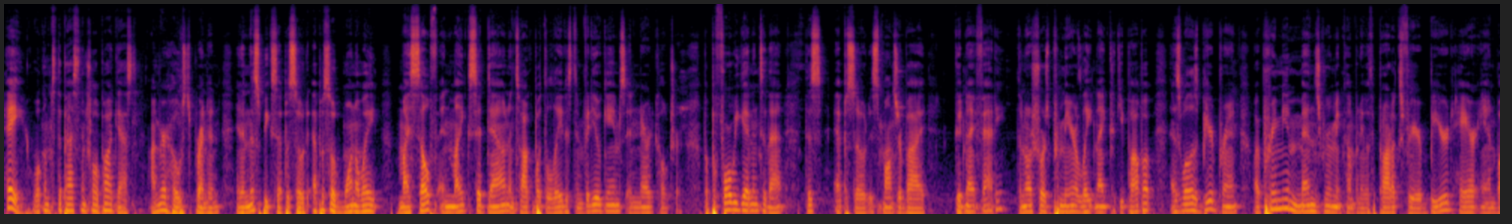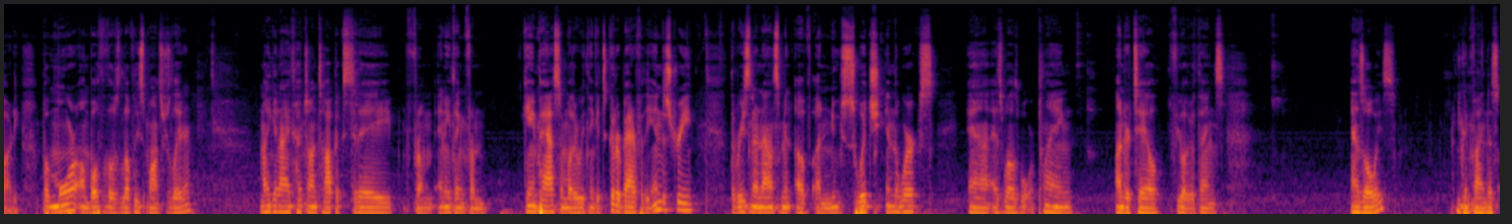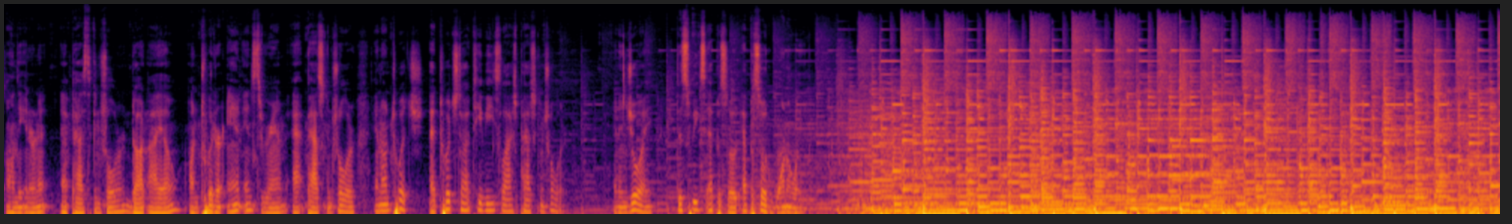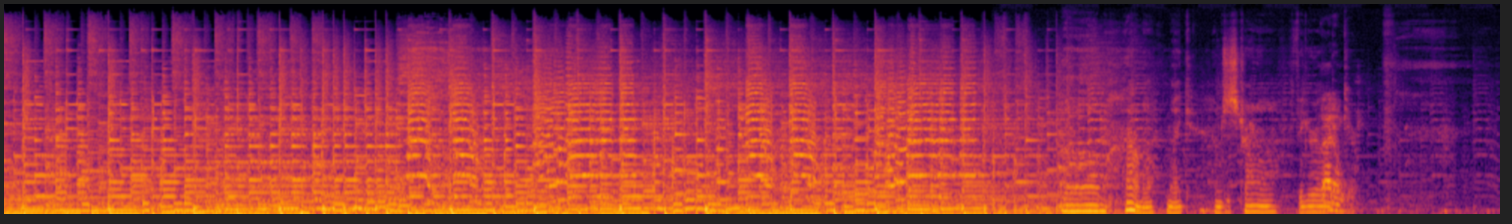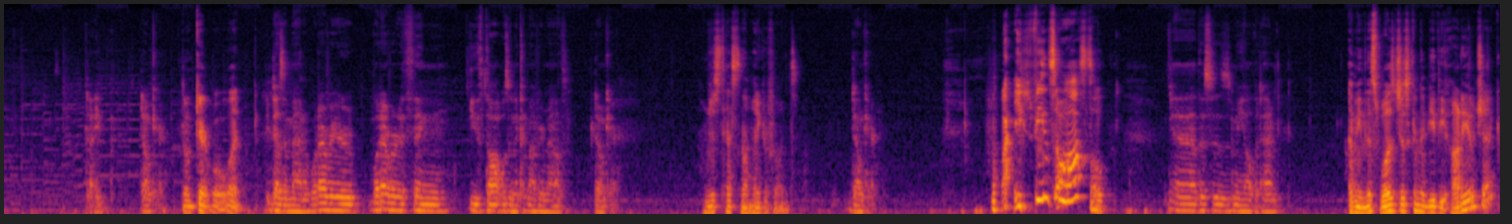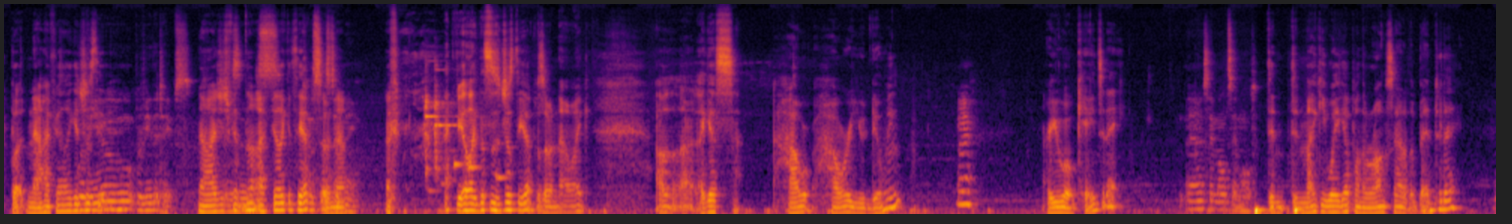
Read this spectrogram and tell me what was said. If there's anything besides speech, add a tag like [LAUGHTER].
Hey, welcome to the Pass Control Podcast. I'm your host, Brendan, and in this week's episode, episode 108, myself and Mike sit down and talk about the latest in video games and nerd culture. But before we get into that, this episode is sponsored by Goodnight Fatty, the North Shore's premier late night cookie pop up, as well as Beardbrand, a premium men's grooming company with products for your beard, hair, and body. But more on both of those lovely sponsors later. Mike and I touch on topics today from anything from Game Pass and whether we think it's good or bad for the industry, the recent announcement of a new Switch in the works, uh, as well as what we're playing, Undertale, a few other things. As always, you can find us on the internet at passthecontroller.io, on Twitter and Instagram at passcontroller, and on Twitch at twitch.tv slash passcontroller. And enjoy this week's episode, episode 108. I don't care. I don't care. don't care about what. It doesn't matter. Whatever your whatever the thing you thought was gonna come out of your mouth, don't care. I'm just testing the microphones. Don't care. [LAUGHS] Why are you being so hostile? Yeah, this is me all the time. I mean, this was just going to be the audio check, but now I feel like it's just. The... review review the tapes. No, I just This feel no. I feel like it's the episode now. [LAUGHS] [LAUGHS] I feel like this is just the episode now, Mike. I, I guess. How how are you doing? Eh, Are you okay today? eh, same old, same old. Did did Mikey wake up on the wrong side of the bed today?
